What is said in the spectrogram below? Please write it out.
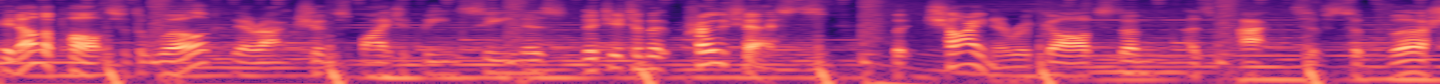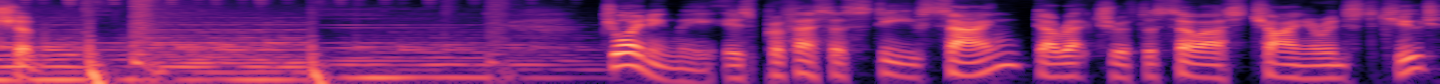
In other parts of the world, their actions might have been seen as legitimate protests, but China regards them as acts of subversion. Joining me is Professor Steve Tsang, Director of the SOAS China Institute,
